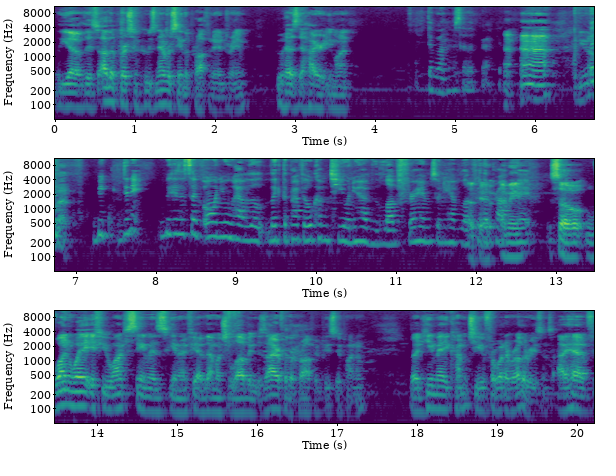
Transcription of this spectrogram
You have this other person who's never seen the prophet in a dream, who has the higher iman. The one who saw the prophet. Uh-uh. You know But- that? Be- didn't because it's like oh when you have the like the prophet will come to you when you have love for him so when you have love for Okay, the I mean- So one way, if you want to see him, is you know if you have that much love and desire for the prophet peace be upon him, but he may come to you for whatever other reasons. I have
